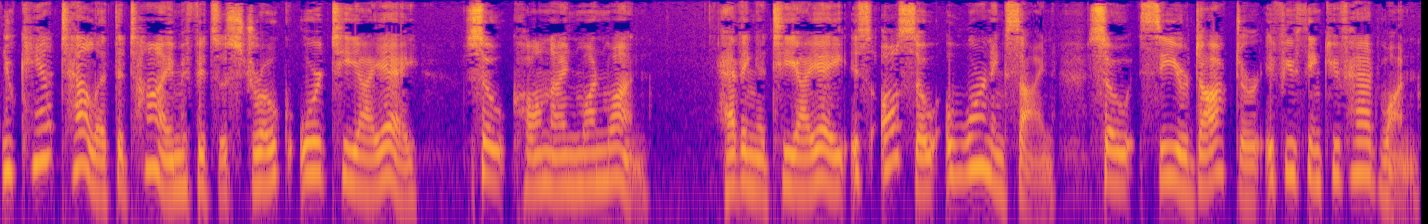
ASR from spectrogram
You can't tell at the time if it's a stroke or TIA, so call 911. Having a TIA is also a warning sign, so see your doctor if you think you've had one.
